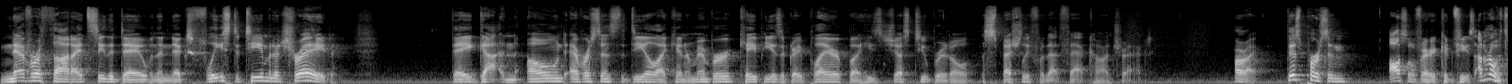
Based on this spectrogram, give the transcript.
Never thought I'd see the day when the Knicks fleeced a team in a trade. They gotten owned ever since the deal. I can remember. KP is a great player, but he's just too brittle, especially for that fat contract. All right, this person also very confused. I don't know what's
